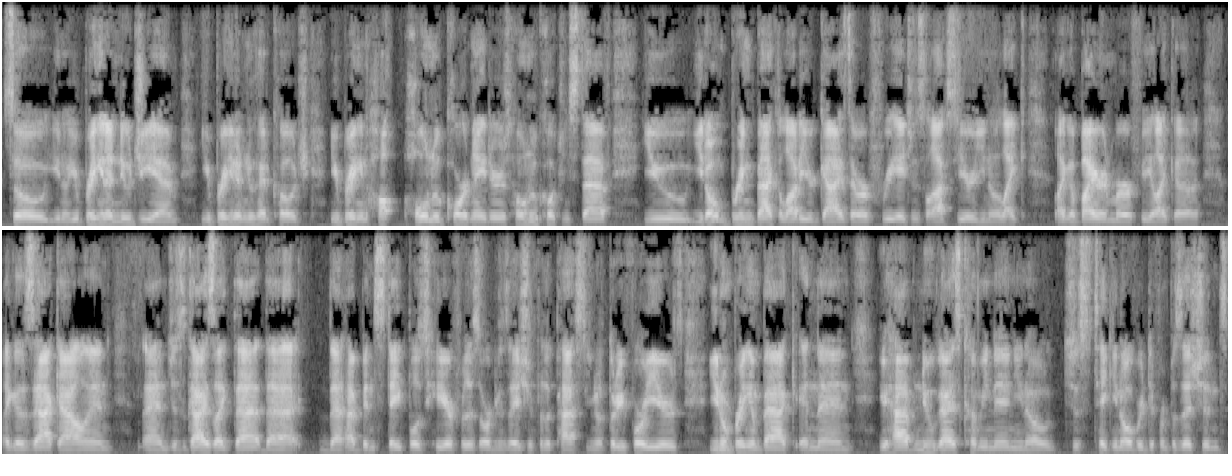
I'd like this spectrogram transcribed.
So you know you're bringing a new GM, you're bringing a new head coach, you're bringing ho- whole new coordinators, whole new coaching staff. You you don't bring back a lot of your guys that were free agents last year. You know like like a Byron Murphy, like a like a Zach Allen, and just guys like that that that have been staples here for this organization for the past you know three four years. You don't bring them back, and then you have new guys coming in. You know just taking over different positions.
